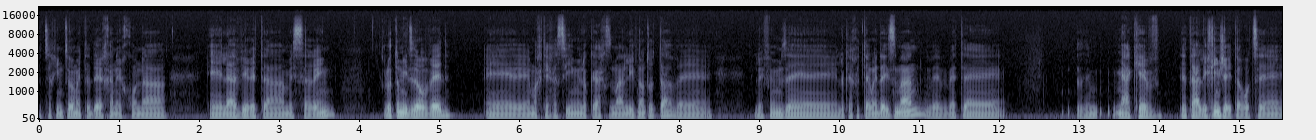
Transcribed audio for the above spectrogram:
וצריך למצוא את הדרך הנכונה אה, להעביר את המסרים. לא תמיד זה עובד. אה, מערכת יחסים לוקח זמן לבנות אותה, ולפעמים זה לוקח יותר מדי זמן, ובאמת זה מעכב את התהליכים שהיית רוצה,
